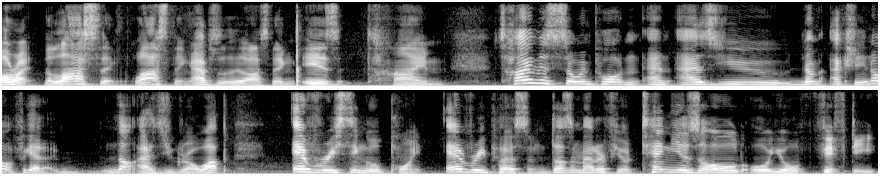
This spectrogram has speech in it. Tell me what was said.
All right, the last thing, last thing, absolutely last thing is time. Time is so important, and as you no, actually, you know what? Forget it. Not as you grow up. Every single point, every person doesn't matter if you're 10 years old or you're 50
